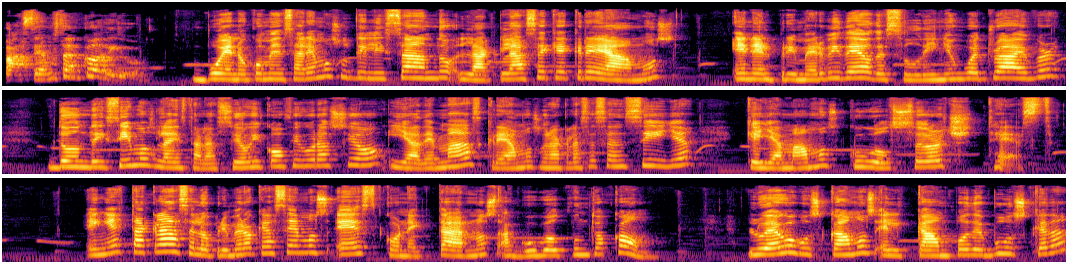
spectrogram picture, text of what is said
pasemos al código. Bueno, comenzaremos utilizando la clase que creamos en el primer video de Selenium WebDriver, donde hicimos la instalación y configuración y además creamos una clase sencilla que llamamos Google Search Test. En esta clase lo primero que hacemos es conectarnos a google.com. Luego buscamos el campo de búsqueda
